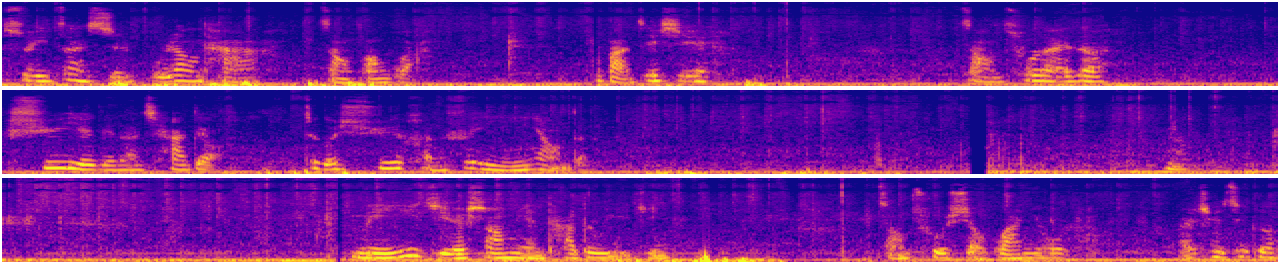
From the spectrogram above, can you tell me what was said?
所以暂时不让它长黄瓜，把这些长出来的须也给它掐掉。这个须很费营养的，每一节上面它都已经长出小瓜妞了，而且这个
